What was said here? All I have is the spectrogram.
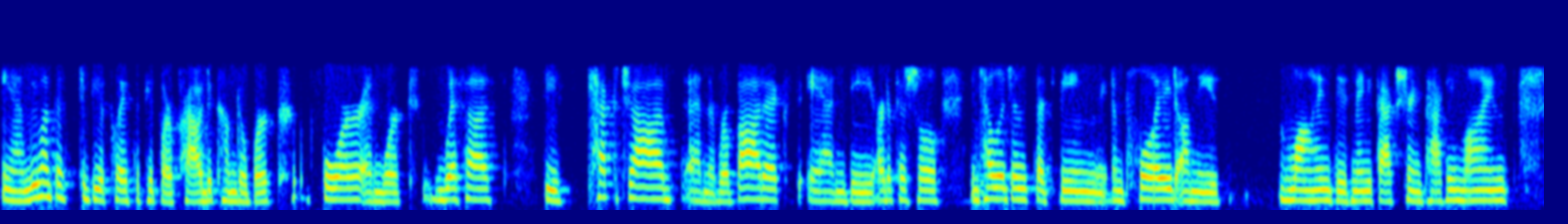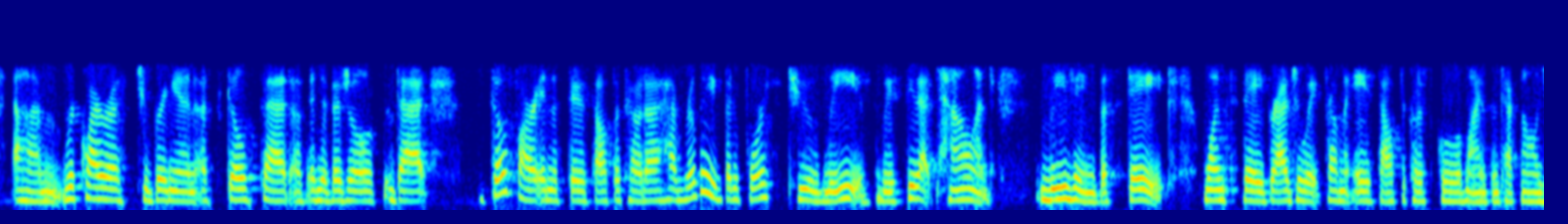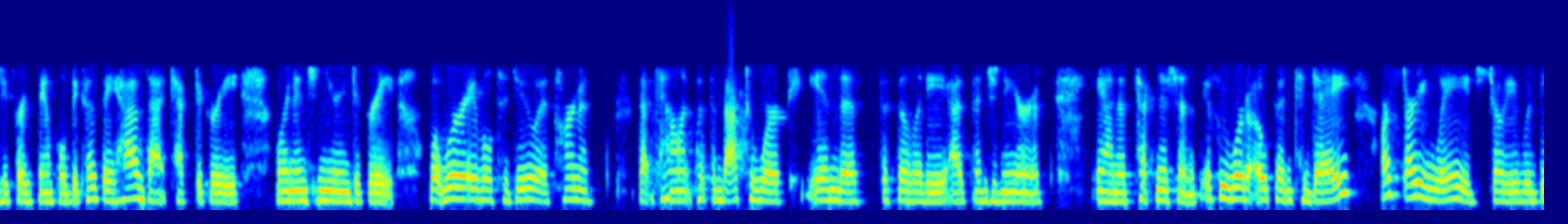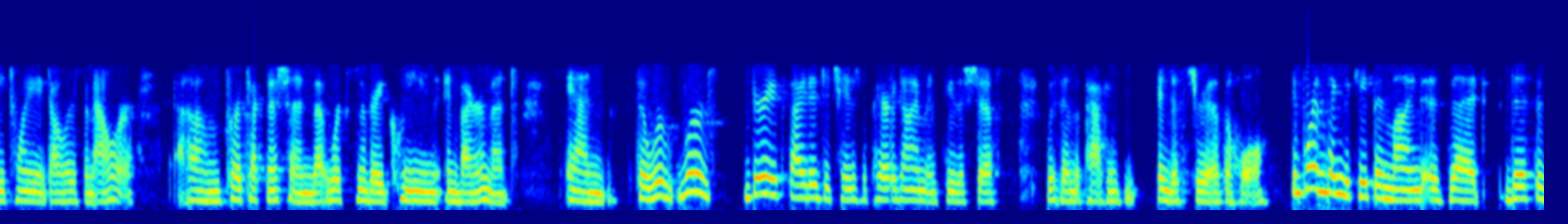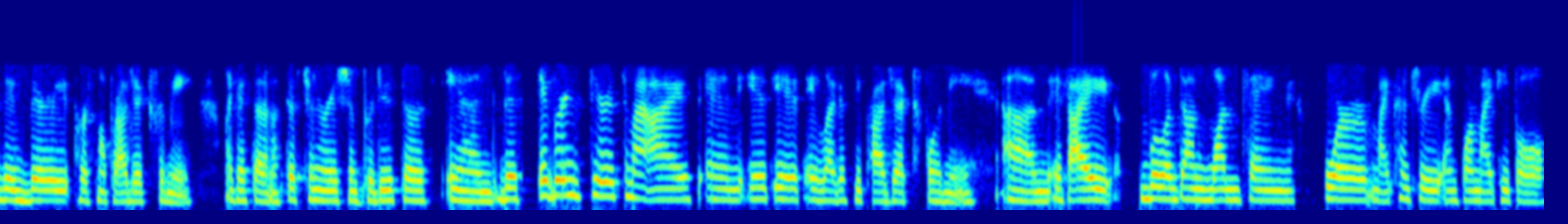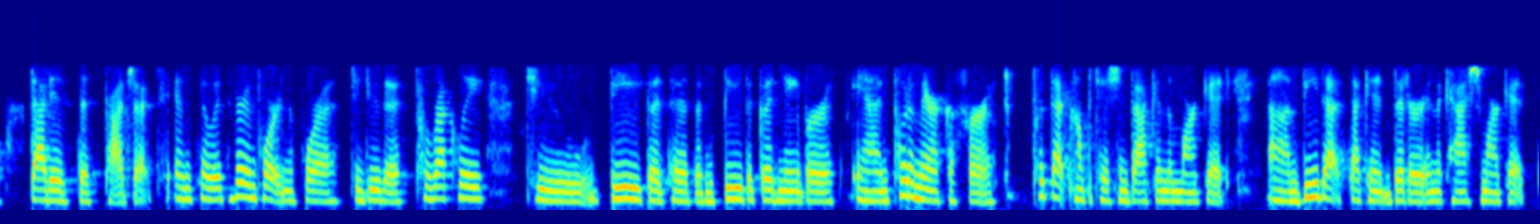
And we want this to be a place that people are proud to come to work for and work with us. These tech jobs and the robotics and the artificial intelligence that's being employed on these lines, these manufacturing packing lines, um, require us to bring in a skill set of individuals that so far in the state of South Dakota have really been forced to leave. We see that talent leaving the state once they graduate from a South Dakota School of Mines and Technology, for example, because they have that tech degree or an engineering degree. What we're able to do is harness that talent, put them back to work in this facility as engineers and as technicians. If we were to open today, our starting wage, Jody, would be $28 an hour um, for a technician that works in a very clean environment. And so we're, we're very excited to change the paradigm and see the shifts within the packing industry as a whole. The important thing to keep in mind is that this is a very personal project for me. Like I said, I'm a fifth generation producer and this, it brings tears to my eyes and it is a legacy project for me. Um, if I will have done one thing for my country and for my people, that is this project. And so it's very important for us to do this correctly, to be good citizens, be the good neighbors, and put America first. Put that competition back in the market, um, be that second bidder in the cash markets,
